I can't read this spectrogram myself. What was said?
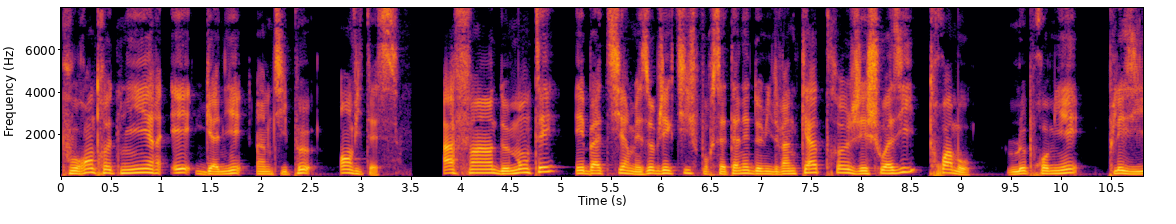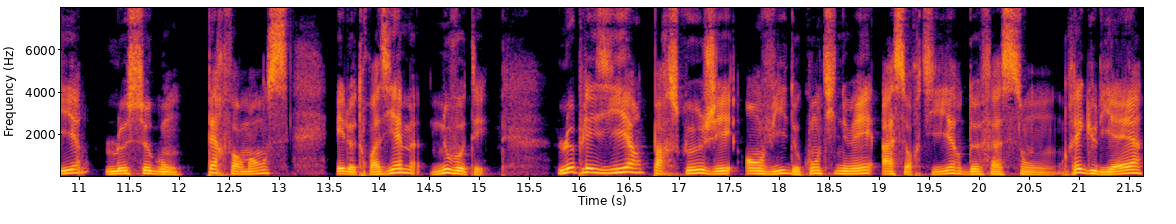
pour entretenir et gagner un petit peu en vitesse. Afin de monter et bâtir mes objectifs pour cette année 2024, j'ai choisi trois mots. Le premier, plaisir, le second, performance et le troisième, nouveauté. Le plaisir parce que j'ai envie de continuer à sortir de façon régulière,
